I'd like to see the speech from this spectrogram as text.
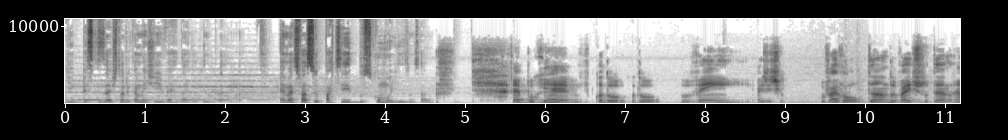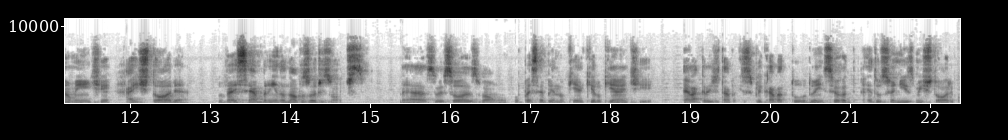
de pesquisar historicamente de verdade aqui no Brasil, não. É mais fácil partir dos comodismos, sabe? É porque quando, quando vem. A gente vai voltando, vai estudando realmente a história, vai se abrindo novos horizontes. né? As pessoas vão, vão percebendo que aquilo que antes ela acreditava que explicava tudo em seu reducionismo histórico,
